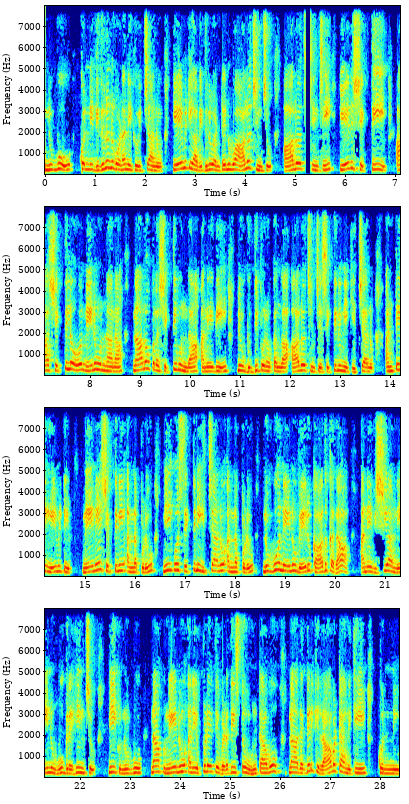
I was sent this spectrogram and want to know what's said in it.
నువ్వు కొన్ని విధులను కూడా నీకు ఇచ్చాను. ఏమిటి ఆ విధులు అంటే నువ్వు ఆలోచించు. ఆలోచించి ఏది శక్తి? ఆ శక్తిలో నేను ఉన్నానా? నా లోపల శక్తి ఉందా? అనేది నువ్వు బుద్ధిపూర్వకంగా ఆలోచించే శక్తిని నీకు ఇచ్చాను. అంటే ఏమిటి? నేనే శక్తిని అన్నప్పుడు నీకు శక్తిని ఇచ్చాను అన్నప్పుడు నువ్వు నేను వేరు కాదు కదా అనే విషయాన్ని నువ్వు గ్రహించు. నీకు నువ్వు నాకు నేను అని ఎప్పుడైతే విడదీస్తూ ఉంటావో నా దగ్గరికి రావటానికి కొన్ని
